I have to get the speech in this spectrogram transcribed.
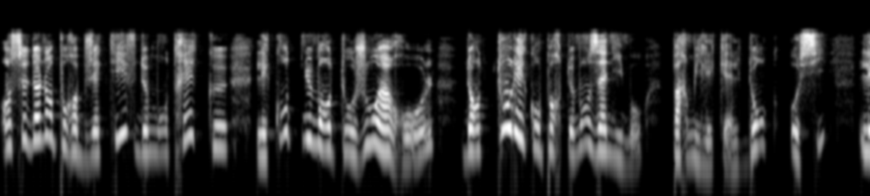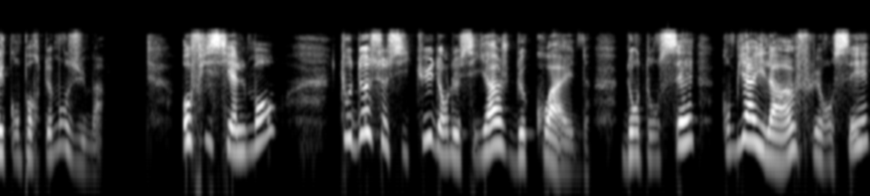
en se donnant pour objectif de montrer que les contenus mentaux jouent un rôle dans tous les comportements animaux, parmi lesquels donc aussi les comportements humains. Officiellement, tous deux se situent dans le sillage de Quine, dont on sait combien il a influencé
